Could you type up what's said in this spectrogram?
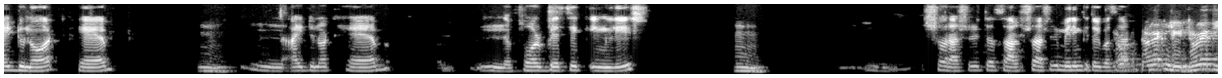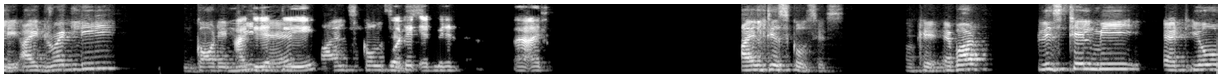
I do not have mm, I do not have mm, for basic English mm, সরাসরি তো স্যার সরাসরি মিনিং কি তৈব sir directly directly I directly got admitted I directly IELTS got it admitted uh, I IELTS courses. Okay, এবার please tell me at your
